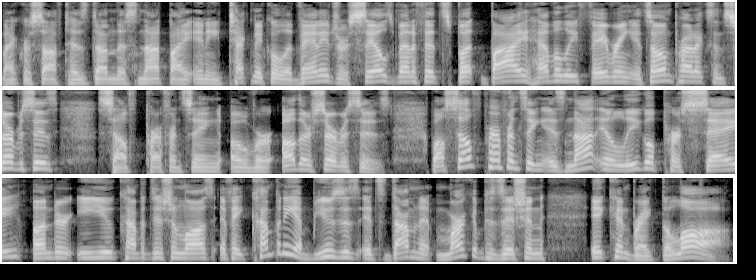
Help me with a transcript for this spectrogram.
Microsoft has done this not by any technical advantage or sales benefits, but by heavily favoring its own products and services, self preferencing over other services. While self preferencing is not illegal per se, say under EU competition laws if a company abuses its dominant market position, it can break the law.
